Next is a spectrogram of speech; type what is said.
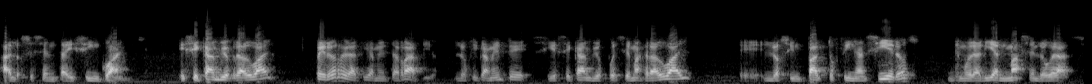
a los 65 años. Ese cambio es gradual, pero es relativamente rápido. Lógicamente, si ese cambio fuese más gradual, los impactos financieros demorarían más en lograrse.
